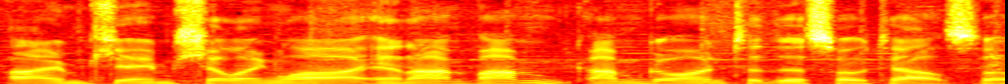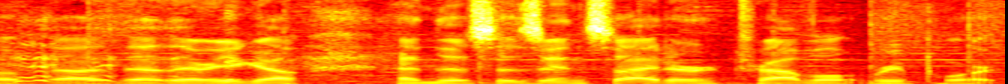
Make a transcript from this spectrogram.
I'm James Shillinglaw, and I'm I'm I'm going to this hotel. So uh, there you go. And this is Insider Travel Report.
